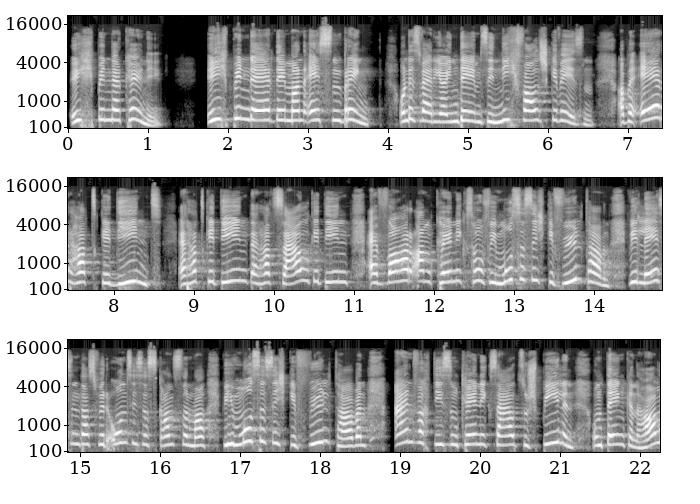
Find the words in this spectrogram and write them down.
ich bin der König. Ich bin der, dem man Essen bringt. Und es wäre ja in dem Sinn nicht falsch gewesen. Aber er hat gedient. Er hat gedient, er hat Saul gedient. Er war am Königshof. Wie muss er sich gefühlt haben? Wir lesen das, für uns ist das ganz normal. Wie muss er sich gefühlt haben, einfach diesen König Saul zu spielen und denken, hallo,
